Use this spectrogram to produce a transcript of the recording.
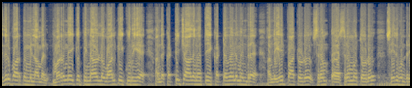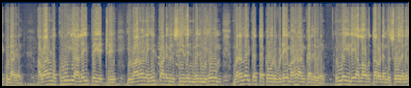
எதிர்பார்ப்பும் இல்லாமல் மறுமைக்கு பின்னால் உள்ள வாழ்க்கைக்குரிய அந்த கட்டுச்சாதனத்தை கட்ட வேண்டும் என்ற அந்த ஏற்பாட்டோடு சிரம் சிரமத்தோடு செய்து கொண்டிருக்கின்றார்கள். அவ்வாறான குறுகிய அழைப்பை ஏற்று இவ்வாறான ஏற்பாடுகள் செய்து என்பது மிகவும் வரவேற்கத்தக்க ஒரு விடயமாக நான் கருதுகிறேன். உண்மையிலே அல்லாஹு தாலாவுடைய அந்த சோதனை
